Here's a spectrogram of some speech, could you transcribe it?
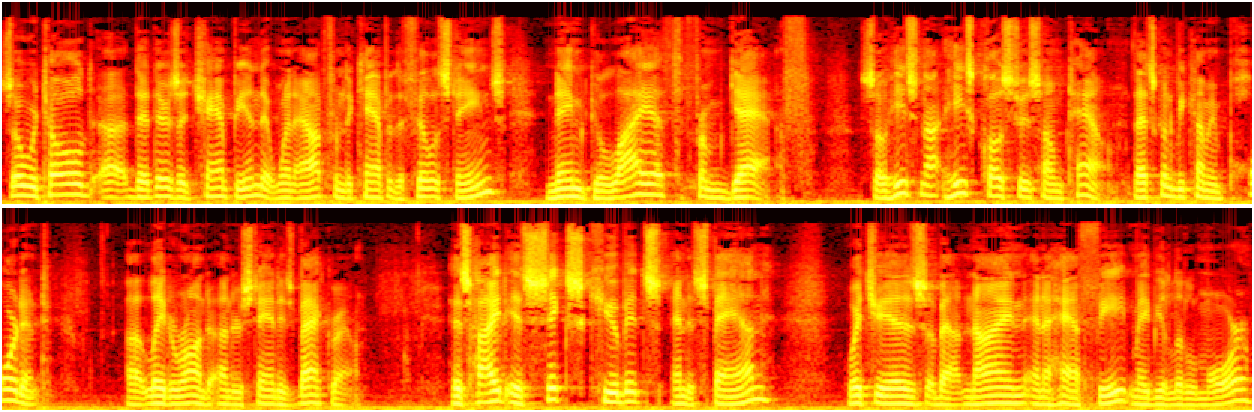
So we're told uh, that there's a champion that went out from the camp of the Philistines named Goliath from Gath. So he's not he's close to his hometown. That's going to become important uh, later on to understand his background. His height is six cubits and a span, which is about nine and a half feet, maybe a little more.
